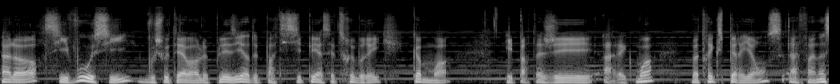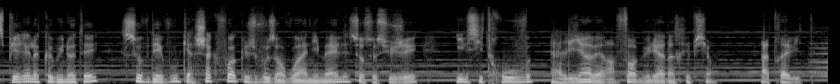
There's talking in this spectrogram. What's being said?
Alors, si vous aussi, vous souhaitez avoir le plaisir de participer à cette rubrique, comme moi, et partager avec moi votre expérience afin d'inspirer la communauté, souvenez-vous qu'à chaque fois que je vous envoie un email sur ce sujet, il s'y trouve un lien vers un formulaire d'inscription. À très vite.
